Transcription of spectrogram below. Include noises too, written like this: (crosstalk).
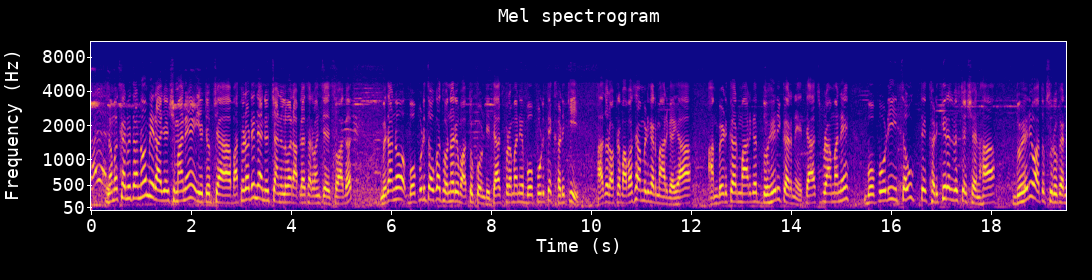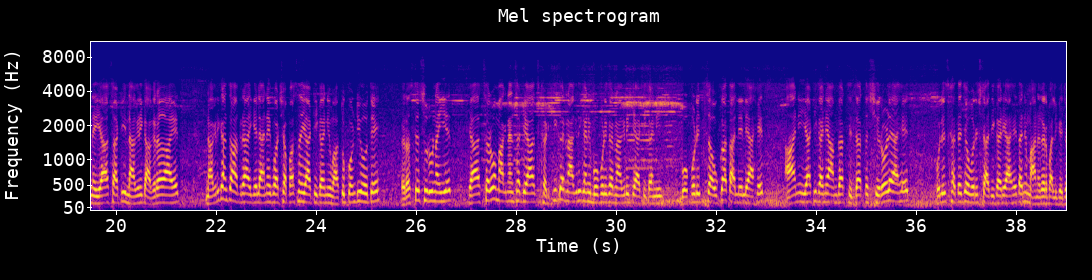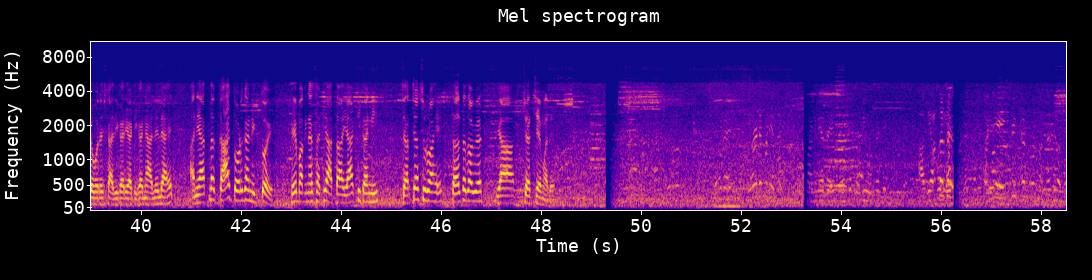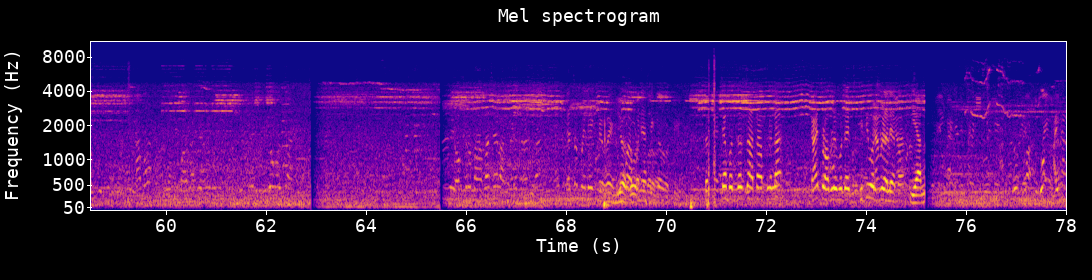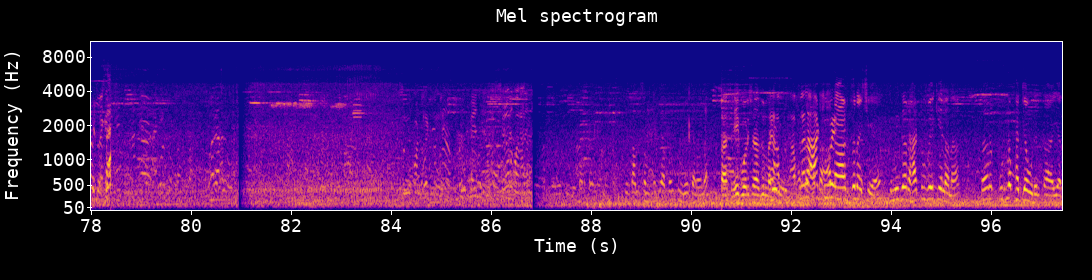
नमस्कार मित्रांनो मी राजेश माने यूट्यूबच्या बातमी डॉट इन या न्यूज चॅनलवर आपल्या सर्वांचे स्वागत. मित्रांनो बोपुडी चौकात होणारी वाहतूक कोंडी त्याचप्रमाणे बोपुडी ते खडकी हा जो डॉक्टर बाबासाहेब आंबेडकर मार्ग ह्या आंबेडकर मार्ग दुहेरी करणे त्याचप्रमाणे बोपोडी चौक ते खडकी रेल्वे स्टेशन हा दुहेरी वाहतूक सुरू करणे यासाठी नागरिक आग्रह आहेत. नागरिकांचा आग्रह आहे गेल्या अनेक वर्षापासून या ठिकाणी वाहतूक कोंडी होते. रस्ते सुरू नाही आहेत या सर्व मागण्यांसाठी आज खडकीकर नागरिक आणि बोपोडीकर नागरिक या ठिकाणी बोपोडी चौकात आलेले आहेत. आणि या ठिकाणी आमदार सिद्धार्थ शिरोळे आहेत. पोलीस खात्याचे वरिष्ठ अधिकारी आहेत आणि महानगरपालिकेचे वरिष्ठ अधिकारी या ठिकाणी आलेले आहेत. आणि यातनं काय तोडगा निघतोय हे बघण्यासाठी आता या ठिकाणी चर्चा सुरू आहे. चलता जाऊयात या चर्चेमध्ये. डॉक्टर बाबासाहेब आंबेडकरांचा त्याचं पहिले एक व्यवहार आहे. आपण या सिग्नलवरती. तर त्याच्याबद्दलचं आता आपल्याला काय प्रॉब्लेम होत आहे किती वर्ष झाले आता? ते काम संपलं की आपण टू वे करायला. एक वर्ष अजून लागेल. आपल्याला हा टू वे अडचण अशी आहे तुम्ही जर हा टू वे केला ना तर पूर्ण फज्जा उडेल का या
